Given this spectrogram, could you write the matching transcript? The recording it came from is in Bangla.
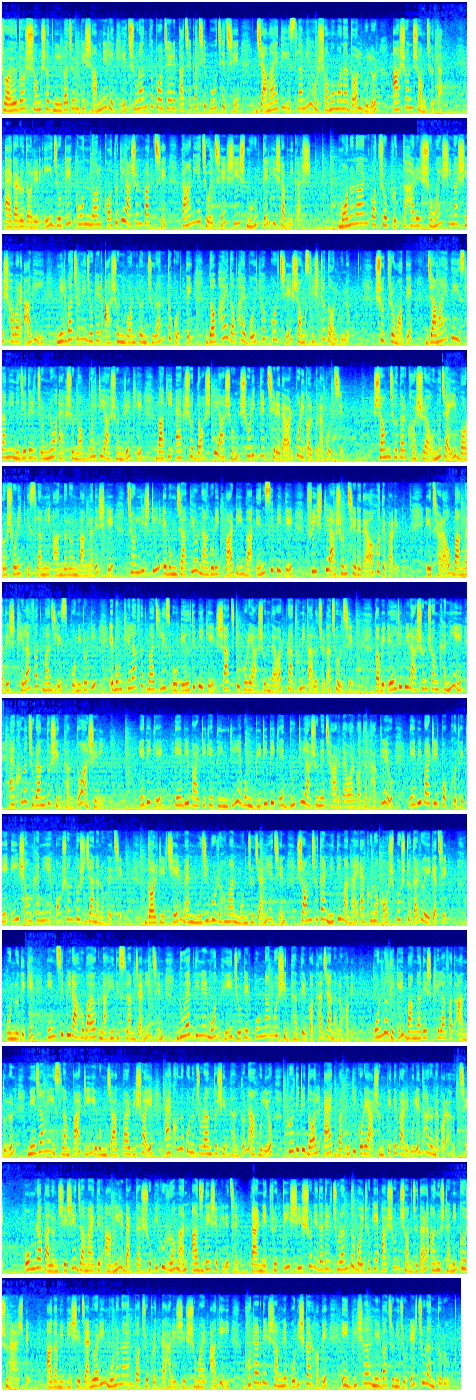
ত্রয়োদশ সংসদ নির্বাচনকে সামনে রেখে চূড়ান্ত পর্যায়ের কাছাকাছি পৌঁছেছে জামায়াতে ইসলামী ও সমমনা দলগুলোর আসন সমঝোতা। এগারো দলের এই জোটে কোন দল কতটি আসন পাচ্ছে তা নিয়ে চলছে শেষ মুহূর্তের হিসাব নিকাশ। মনোনয়নপত্র প্রত্যাহারের সময়সীমা শেষ হওয়ার আগেই নির্বাচনী জোটের আসন বন্টন চূড়ান্ত করতে দফায় দফায় বৈঠক করছে সংশ্লিষ্ট দলগুলো। সূত্র মতে, জামায়াতে ইসলামী নিজেদের জন্য একশো নব্বইটি আসন রেখে বাকি একশো দশটি আসন শরিকদের ছেড়ে দেওয়ার পরিকল্পনা করছে। সমঝোতার খসড়া অনুযায়ী বড় শরিক ইসলামী আন্দোলন বাংলাদেশকে চল্লিশটি এবং জাতীয় নাগরিক পার্টি বা এনসিপিকে ত্রিশটি আসন ছেড়ে দেওয়া হতে পারে। এছাড়াও বাংলাদেশ খেলাফত মাজলিস পনেরোটি এবং খেলাফত মাজলিস ও এলডিপিকে সাতটি করে আসন দেওয়ার প্রাথমিক আলোচনা চলছে। তবে এলডিপির আসন সংখ্যা নিয়ে এখনও চূড়ান্ত সিদ্ধান্ত আসেনি। এদিকে এবি পার্টিকে তিনটি এবং বিডিপিকে দুটি আসনে ছাড় দেওয়ার কথা থাকলেও এবি পার্টির পক্ষ থেকে এই সংখ্যা নিয়ে অসন্তোষ জানানো হয়েছে। দলটির চেয়ারম্যান মুজিবুর রহমান মঞ্জু জানিয়েছেন, সমঝোতার নীতিমানায় এখনও অস্পষ্টতা রয়ে গেছে। অন্যদিকে, এনসিপির আহ্বায়ক নাহিদ ইসলাম জানিয়েছেন, দু একদিনের মধ্যেই জোটের পূর্ণাঙ্গ সিদ্ধান্তের কথা জানানো হবে। অন্যদিকে, বাংলাদেশ খেলাফত আন্দোলন, নেজামে ইসলাম পার্টি এবং জাগপার বিষয়ে এখনও কোনো চূড়ান্ত সিদ্ধান্ত না হলেও প্রতিটি দল এক বা দুটি করে আসন পেতে পারে বলে ধারণা করা হচ্ছে। ওমরা পালন শেষে জামায়াতের আমির ডাক্তার শফিকুর রহমান আজ দেশে ফিরেছেন। তার নেতৃত্বেই শীর্ষ নেতাদের চূড়ান্ত বৈঠকে আসন সমঝোতার আনুষ্ঠানিক ঘোষণা আসবে। আগামী বিশে জানুয়ারি মনোনয়নপত্র প্রত্যাহারের শেষ সময়ের আগেই ভোটারদের সামনে পরিষ্কার হবে এই বিশাল নির্বাচনী জোটের চূড়ান্ত রূপ।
